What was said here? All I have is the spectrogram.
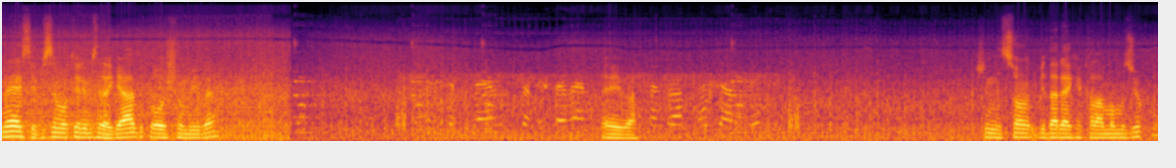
Neyse bizim otelimize de geldik Ocean View'e. Eyvah. Şimdi son bir daha yakalanmamız yok mu?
